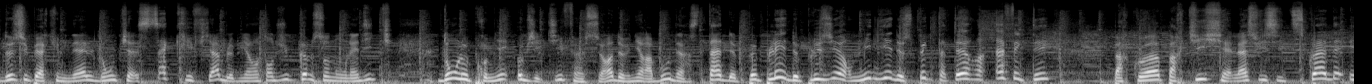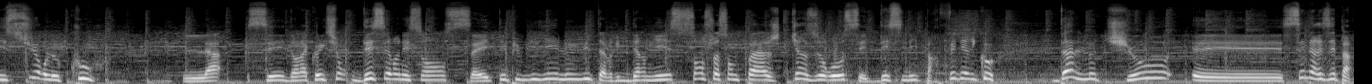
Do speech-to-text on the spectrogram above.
de super criminels donc sacrifiable bien entendu comme son nom l'indique, dont le premier objectif sera de venir à bout d'un stade peuplé de plusieurs milliers de spectateurs infectés. Par quoi Par qui? La Suicide Squad est sur le coup. Là, c'est dans la collection DC Renaissance. Ça a été publié le 8 avril dernier, 160 pages, 15 euros. C'est dessiné par Federico Dallocchio et scénarisé par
